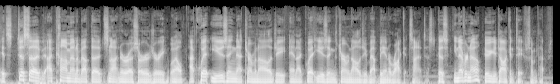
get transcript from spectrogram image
it's just a, a, comment about the it's not neurosurgery. Well, I quit using that terminology and I quit using the terminology about being a rocket scientist because you never know who you're talking to sometimes.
